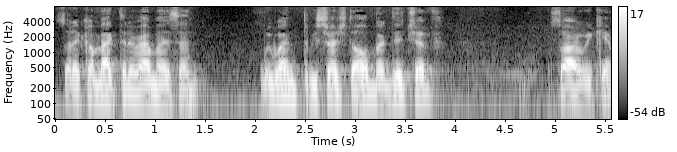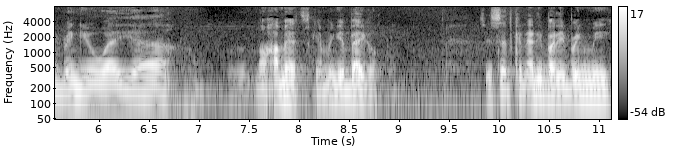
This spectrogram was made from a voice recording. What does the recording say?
So they come back to the rabbi and said, we went, we searched the whole Berdichev. Sorry, we can't bring you a, uh, no Hametz, can't bring you a bagel. So he said, can anybody bring me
